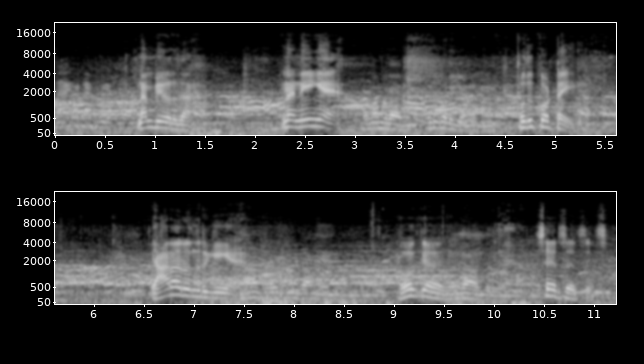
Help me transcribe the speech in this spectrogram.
நாங்கள் நம்பி நம்பியூர் தான். அண்ணா நீங்கள் புதுக்கோட்டை. யார் யார் வந்திருக்கீங்க? Okay okay. சரி சரி சரி சரி.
